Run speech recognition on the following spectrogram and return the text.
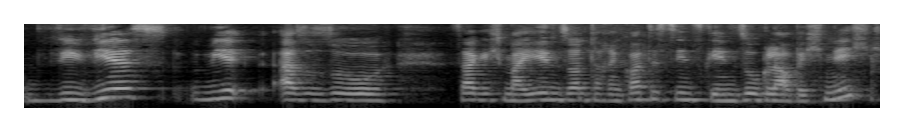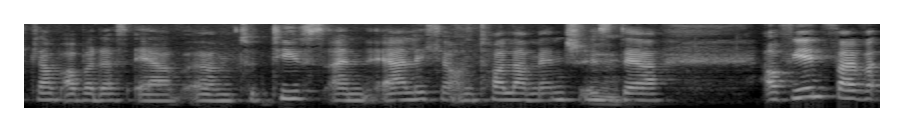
wie wir es, wir, also so, sage ich mal, jeden Sonntag in Gottesdienst gehen, so glaube ich nicht. Ich glaube aber, dass er ähm, zutiefst ein ehrlicher und toller Mensch ist, der auf jeden Fall wa-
